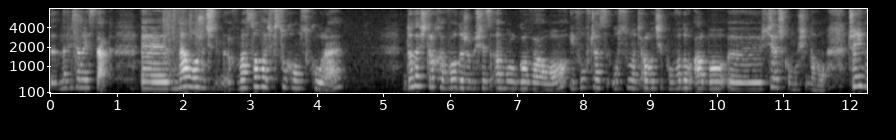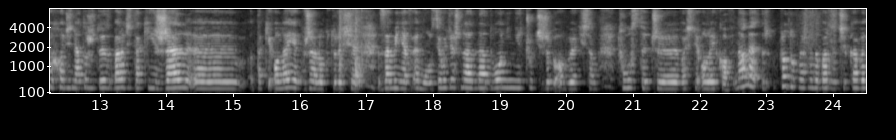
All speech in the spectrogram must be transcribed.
y, napisane jest tak. Yy, nałożyć, wmasować w suchą skórę, dodać trochę wody, żeby się zamulgowało i wówczas usunąć albo ciepłą wodą, albo yy, ściereczką muślinową. Czyli wychodzi na to, że to jest bardziej taki żel, yy, taki olejek w żelu, który się zamienia w emulsję, chociaż na, na dłoni nie czuć, żeby on był jakiś tam tłusty czy właśnie olejkowy. No ale produkt na pewno bardzo ciekawy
